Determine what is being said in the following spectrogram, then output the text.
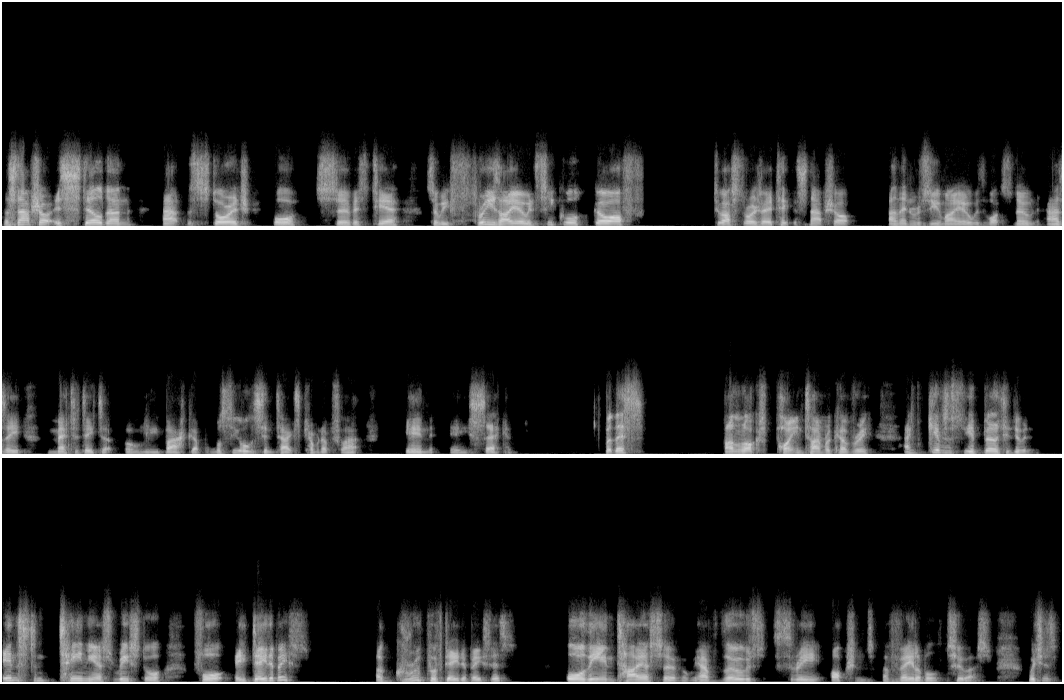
The snapshot is still done at the storage or service tier. So we freeze IO in SQL, go off to our storage layer, take the snapshot, and then resume IO with what's known as a metadata only backup. And we'll see all the syntax coming up for that in a second. But this unlocks point in time recovery and gives us the ability to do an instantaneous restore for a database, a group of databases, or the entire server. We have those three options available to us, which is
